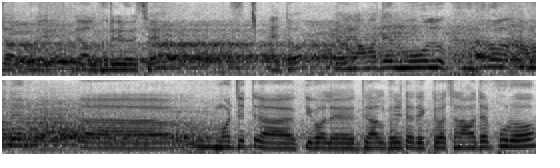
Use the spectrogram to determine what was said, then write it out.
দেওয়াল ঘড়ি দেওয়াল ঘড়ি রয়েছে। এই তো, এবং আমাদের মূল, পুরো আমাদের মসজিদ কি বলে দেওয়াল ঘড়িটা দেখতে পাচ্ছেন, আমাদের পুরো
